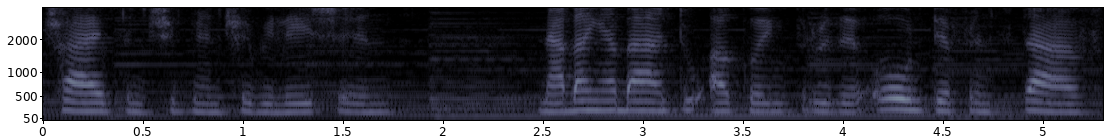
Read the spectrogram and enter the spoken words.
tribes and treatment tribulations nabanye abantu are going through their own different stuff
